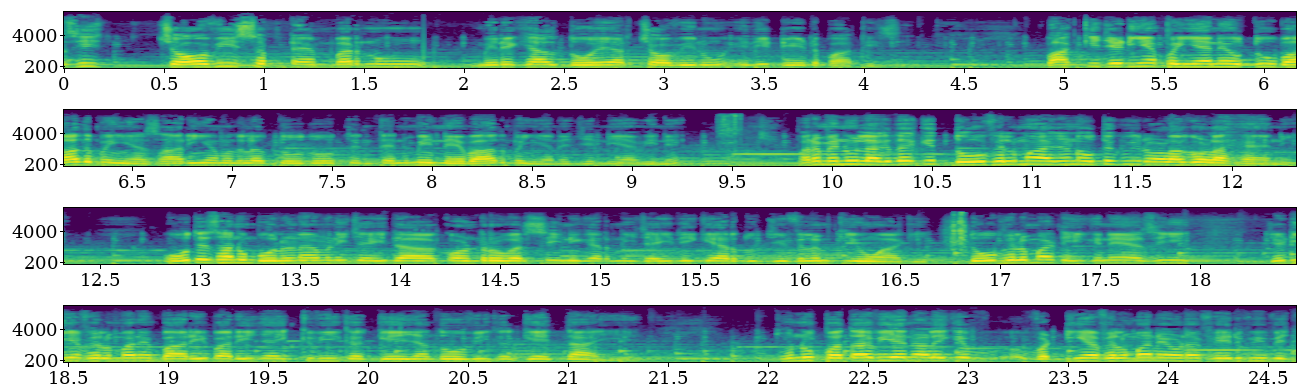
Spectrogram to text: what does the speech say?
ਅਸੀਂ 24 ਸਪਟੈਂਬਰ ਨੂੰ, ਮੇਰੇ ਖਿਆਲ 2024 ਨੂੰ ਇਹਦੀ ਡੇਟ ਪਾਤੀ ਸੀ। ਬਾਕੀ ਜਿਹੜੀਆਂ ਪਈਆਂ ਨੇ, ਉਦੋਂ ਬਾਅਦ ਪਈਆਂ, ਸਾਰੀਆਂ ਮਤਲਬ 2 2 3 3 ਮਹੀਨੇ ਬਾਅਦ ਪਈਆਂ ਨੇ, ਜਿੰਨੀਆਂ ਵੀ ਨੇ। ਪਰ ਮੈਨੂੰ ਲੱਗਦਾ ਕਿ ਦੋ ਫਿਲਮਾਂ ਆ ਜਾਣ, ਉਹ ਤੇ ਕੋਈ ਰੌਲਾ ਗੋਲਾ ਹੈ ਨਹੀਂ। ਉਹ ਤੇ ਸਾਨੂੰ ਬੋਲਣਾ ਵੀ ਨਹੀਂ ਚਾਹੀਦਾ ਕੰਟਰੋਵਰਸੀ ਨਹੀਂ ਕਰਨੀ ਚਾਹੀਦੀ ਕਿ ਯਾਰ ਦੂਜੀ ਫਿਲਮ ਕਿਉਂ ਆ ਗਈ। ਦੋ ਫਿਲਮਾਂ ਠੀਕ ਨੇ, ਅਸੀਂ ਜਿਹੜੀਆਂ ਫਿਲਮਾਂ ਨੇ ਬਾਰੀ-ਬਾਰੀ ਜਾਂ ਇੱਕ ਵੀਕ ਅੱਗੇ ਜਾਂ ਦੋ ਵੀਕ ਅੱਗੇ ਇਦਾਂ ਆਈਏ। ਤੁਹਾਨੂੰ ਪਤਾ ਵੀ ਹੈ, ਨਾਲੇ ਕਿ ਵੱਡੀਆਂ ਫਿਲਮਾਂ ਨੇ ਆਉਣਾ ਫਿਰ ਵੀ ਵਿੱਚ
